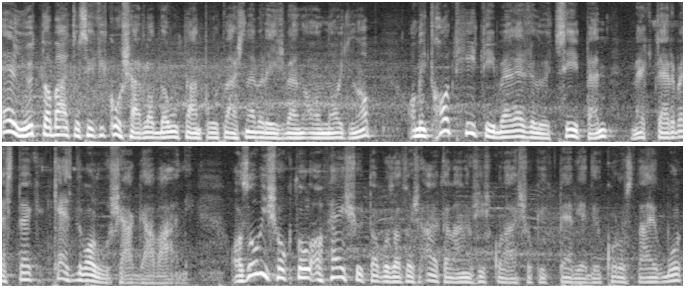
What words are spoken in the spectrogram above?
Eljött a Báltoszéki kosárlabda utánpótlás nevelésben a nagy nap, amit 6-7 évvel ezelőtt szépen megterveztek, kezd valósággá válni. Az óvisoktól a felső tagozatos általános iskolásokig terjedő korosztályokból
